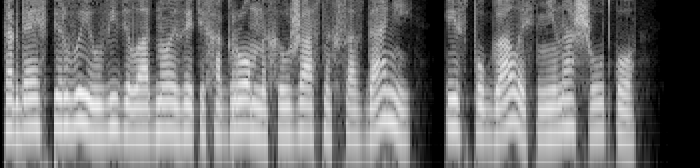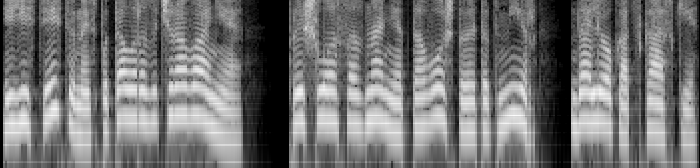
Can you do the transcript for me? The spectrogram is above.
Когда я впервые увидела одно из этих огромных и ужасных созданий, испугалась не на шутку. И, естественно, испытала разочарование. Пришло осознание того, что этот мир далек от сказки,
